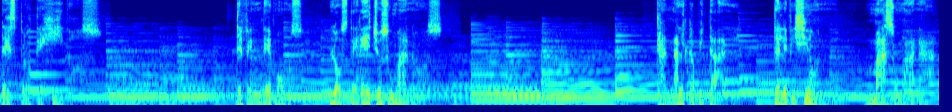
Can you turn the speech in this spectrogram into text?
desprotegidos. Defendemos los derechos humanos. Canal Capital, televisión más humana.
